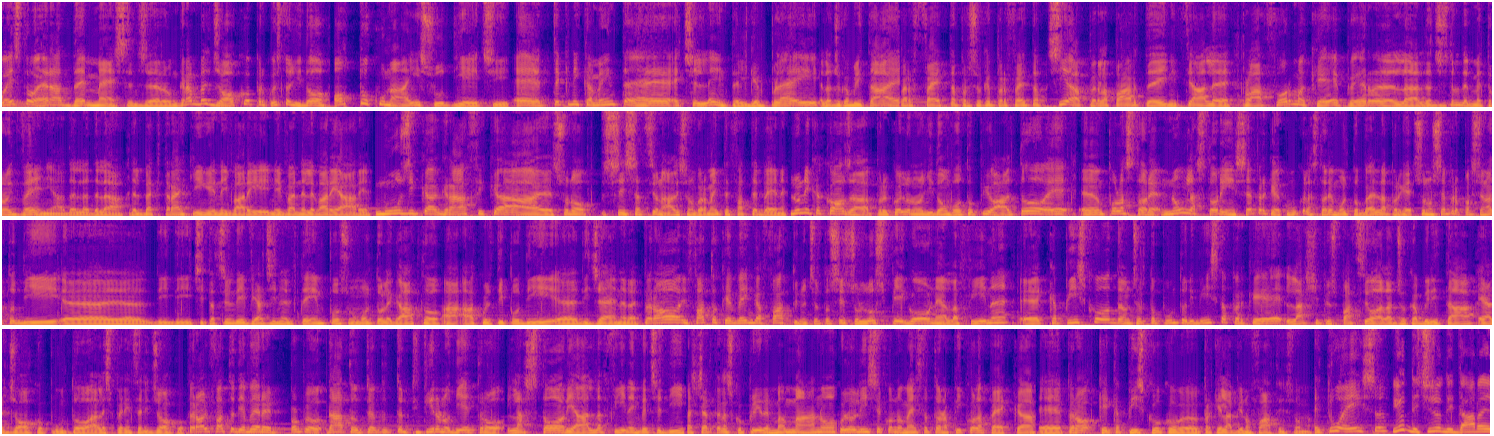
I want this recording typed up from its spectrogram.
Questo era The Messenger, un gran bel gioco, per questo gli do 8 kunai su 10. E tecnicamente è eccellente, il gameplay, la giocabilità è perfetta, pressoché perfetta, sia per la parte iniziale platform che per la, la gestione del Metroidvania, del, della, del backtracking nei vari, nei, nelle varie aree. Musica, grafica eh, sono sensazionali, sono veramente fatte bene. L'unica cosa per quello non gli do un voto più alto è, è un po' la storia, non la storia in sé, perché comunque la storia è molto bella, perché sono sempre appassionato appassionato di, eh, di, di, citazioni dei viaggi nel tempo, sono molto legato a, a quel tipo di, eh, di, genere. Però il fatto che venga fatto in un certo senso lo spiegone alla fine, eh, capisco da un certo punto di vista perché lasci più spazio alla giocabilità e al gioco, appunto, all'esperienza di gioco. Però il fatto di avere proprio dato, ti tirano dietro la storia alla fine invece di lasciartela scoprire man mano, quello lì secondo me è stata una piccola pecca, eh, però che capisco come, perché l'abbiano fatto, insomma. E tu Ace? Io ho deciso di dare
